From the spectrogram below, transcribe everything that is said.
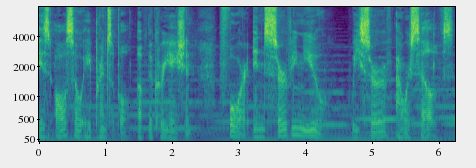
is also a principle of the creation, for in serving you, we serve ourselves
